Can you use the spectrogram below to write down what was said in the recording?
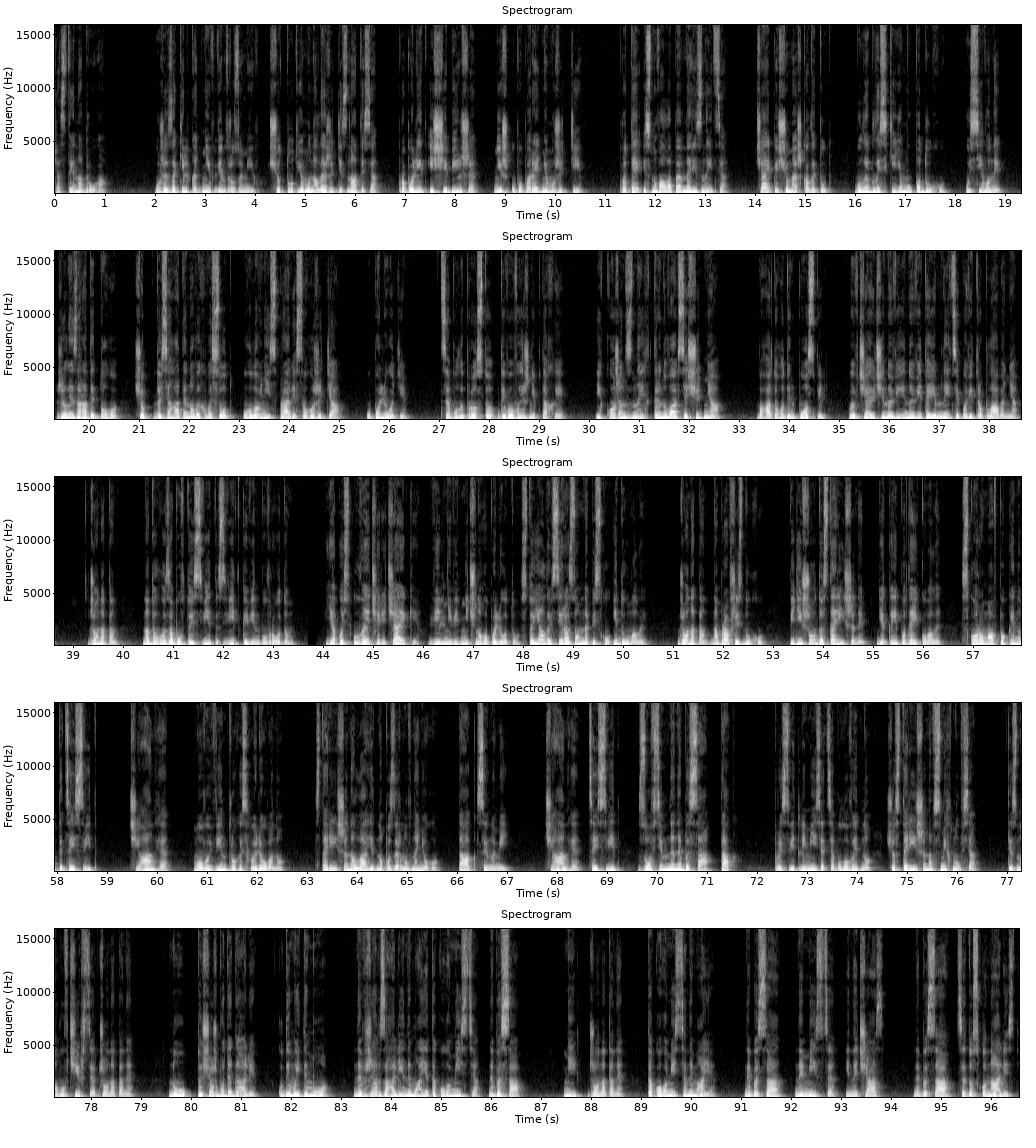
Частина друга. Уже за кілька днів він зрозумів, що тут йому належить дізнатися про політ іще більше, ніж у попередньому житті. Проте існувала певна різниця. Чайки, що мешкали тут, були близькі йому по духу. Усі вони жили заради того, щоб досягати нових висот у головній справі свого життя у польоті. Це були просто дивовижні птахи, і кожен з них тренувався щодня, багато годин поспіль, вивчаючи нові й нові таємниці повітроплавання. Джонатан надовго забув той світ, звідки він був родом. Якось увечері чайки, вільні від нічного польоту, стояли всі разом на піску і думали. Джонатан, набравшись духу, підійшов до старішини, який, подейкували, скоро мав покинути цей світ. Чіанге, мовив він трохи схвильовано. Старійшина лагідно позирнув на нього. Так, сину мій. Чіанге, цей світ зовсім не небеса, так? При світлі місяця було видно, що старійшина всміхнувся. Ти знову вчишся, Джонатане? Ну, то що ж буде далі? Куди ми йдемо? Невже взагалі немає такого місця, небеса? Ні, Джонатане, такого місця немає. Небеса не місце і не час. Небеса це досконалість.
